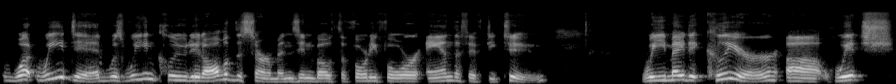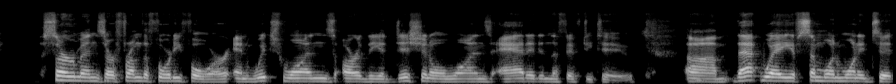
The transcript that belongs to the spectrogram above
what we did was we included all of the sermons in both the 44 and the 52 we made it clear uh, which sermons are from the 44 and which ones are the additional ones added in the 52. Um, that way, if someone wanted to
